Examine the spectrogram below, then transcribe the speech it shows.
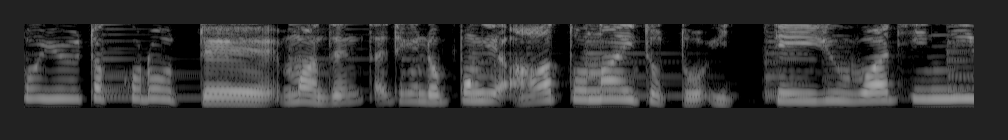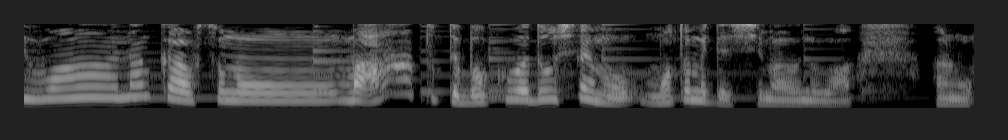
というところで、まあ全体的に六本木アートナイトと言っている割には、なんかその、まあアートって僕はどうしても求めてしまうのは、あの、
